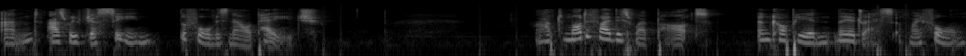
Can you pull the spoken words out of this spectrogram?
and, as we've just seen, the form is now a page. I'll have to modify this web part and copy in the address of my form.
